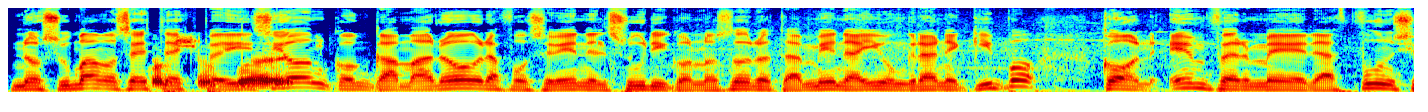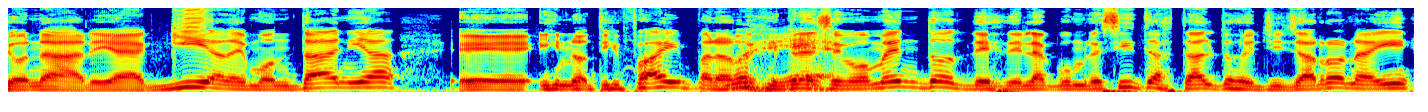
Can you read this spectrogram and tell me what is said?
Nos sumamos a esta expedición con camarógrafos, se viene el Suri con nosotros también, ahí un gran equipo, con enfermeras, funcionaria, guía de montaña eh, y Notify para Muy registrar bien. ese momento, desde la cumbrecita hasta Altos de Chicharrón, ahí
